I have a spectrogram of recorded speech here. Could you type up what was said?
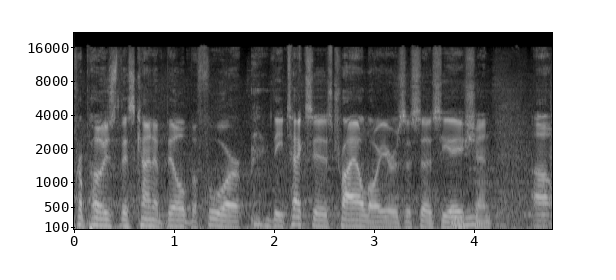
proposed this kind of bill before, the Texas Trial Lawyers Association. Mm-hmm. Uh,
